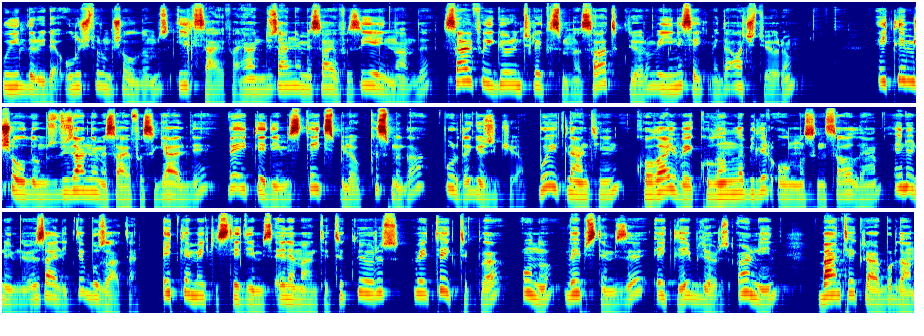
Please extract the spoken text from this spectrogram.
Builder ile oluşturmuş olduğumuz ilk sayfa yani düzenleme sayfası yayınlandı. Sayfayı görüntüle kısmına sağ tıklıyorum ve yeni sekmede aç diyorum. Eklemiş olduğumuz düzenleme sayfası geldi ve eklediğimiz text blok kısmı da burada gözüküyor. Bu eklentinin kolay ve kullanılabilir olmasını sağlayan en önemli özellik de bu zaten. Eklemek istediğimiz elemente tıklıyoruz ve tek tıkla onu web sitemize ekleyebiliyoruz. Örneğin ben tekrar buradan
